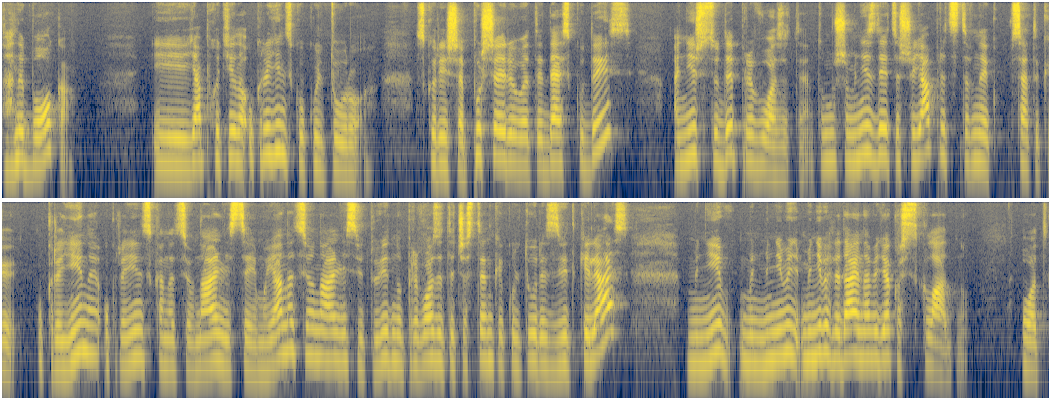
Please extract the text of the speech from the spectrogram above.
глибока. І я б хотіла українську культуру скоріше поширювати десь кудись, аніж сюди привозити. Тому що мені здається, що я представник все-таки України, українська національність, це і моя національність. Відповідно, привозити частинки культури звідки лясь, мені, мені, мені виглядає навіть якось складно. От,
